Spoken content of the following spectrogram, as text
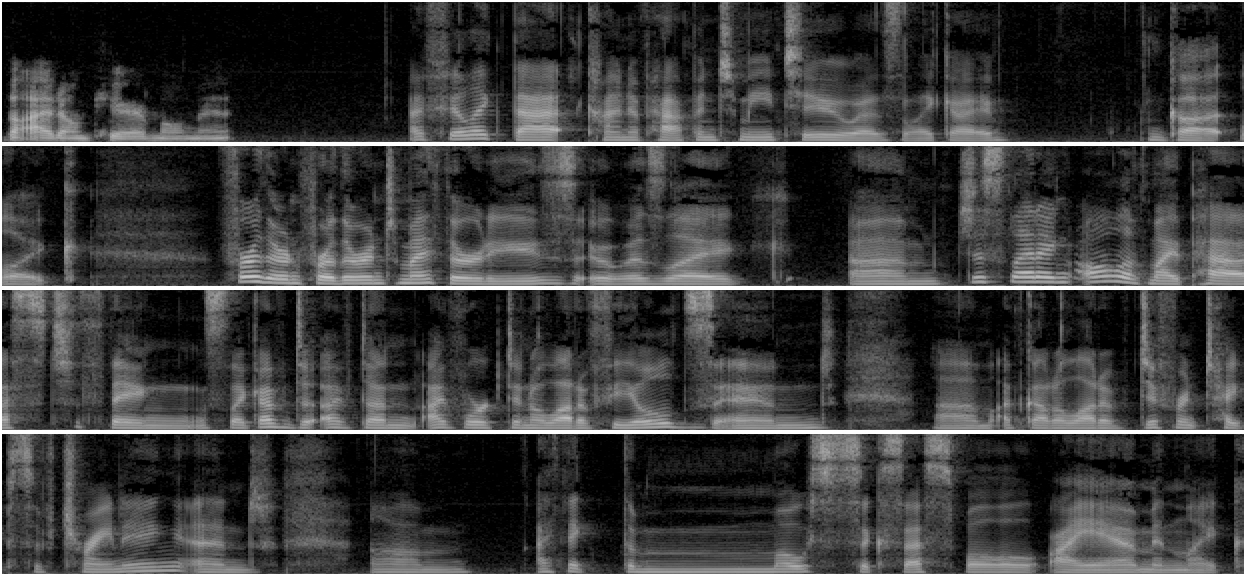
the I don't care moment. I feel like that kind of happened to me too, as like I got like further and further into my 30s, it was like um, just letting all of my past things, like I've, d- I've done, I've worked in a lot of fields and um, I've got a lot of different types of training. And um, I think the most successful I am in like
